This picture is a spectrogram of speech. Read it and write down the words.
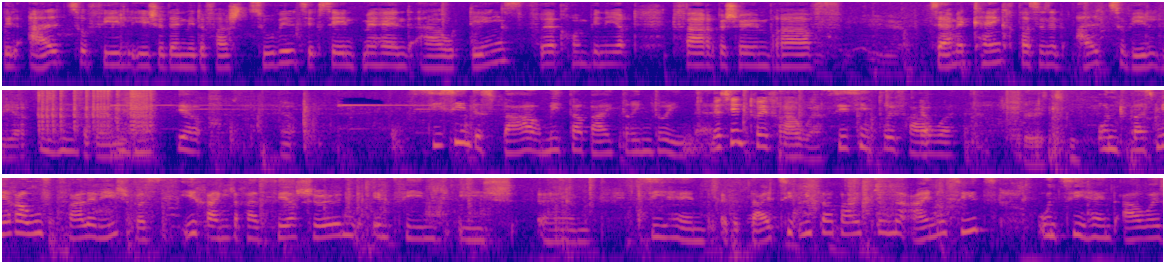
weil allzu viel ist ja dann wieder fast zu wild. Sie sehen, wir haben auch Dings früher kombiniert, die Farbe schön brav zusammengehängt, dass es nicht allzu wild wird. Mhm. Mhm. Ja. ja. Sie sind ein paar Mitarbeiterinnen drinnen. Wir sind drei Frauen. Sie sind drei Frauen. Ja. Und was mir auch aufgefallen ist, was ich eigentlich als sehr schön empfinde, ist, ähm, Sie haben eben Teilzeitmitarbeiterinnen einerseits und Sie haben auch, ein,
